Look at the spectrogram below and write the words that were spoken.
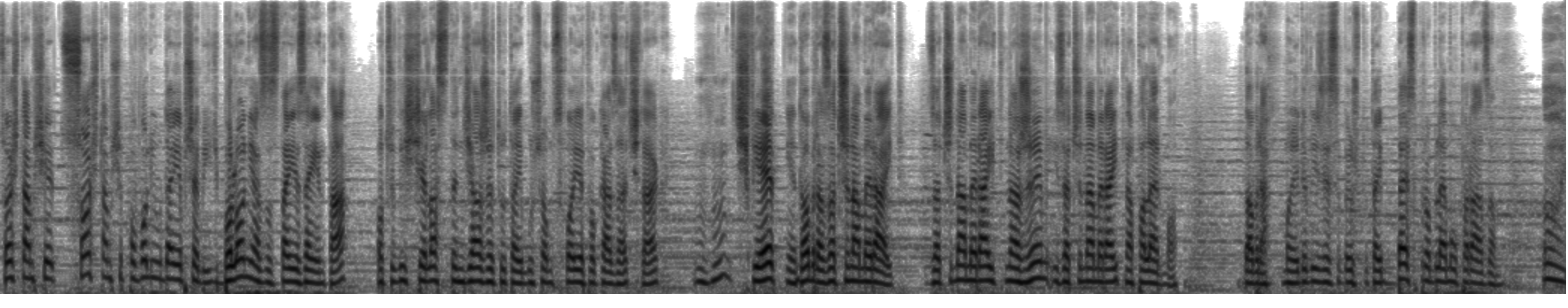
coś tam się, coś tam się powoli udaje przebić. Bolonia zostaje zajęta. Oczywiście lastędziarze tutaj muszą swoje pokazać, tak? Mhm, świetnie, dobra, zaczynamy rajd. Zaczynamy rajd na Rzym i zaczynamy rajd na Palermo. Dobra, moje dywizje sobie już tutaj bez problemu poradzą. Oj,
